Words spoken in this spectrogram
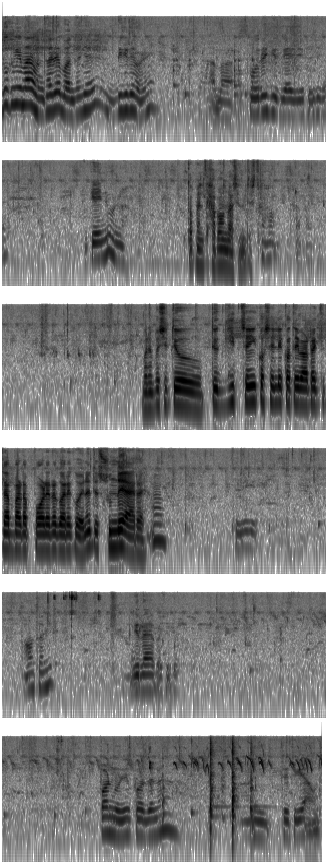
दुःख बिमार हुन्छ अरे भन्छ कि बिग्रियो भने? अब पुरै गीत गाइदिएपछि केही नै हुन्न। तपाईँले थाहा पाउनु भएको छैन त्यस्तो। भनेपछि त्यो त्यो गीत चाहिँ कसैले कतैबाट किताबबाट पढेर गरेको होइन त्यो सुन्दै आएर आउँछ नि गीत लगाएपछि त पढ्नु नि पर्दैन। अनि त्यतिकै आउँछ।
